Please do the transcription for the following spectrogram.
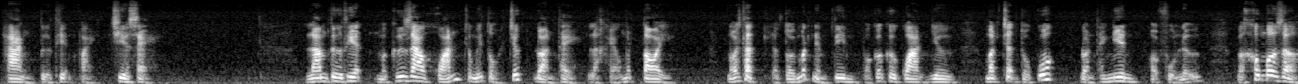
hàng từ thiện phải chia sẻ. Làm từ thiện mà cứ giao khoán cho mấy tổ chức đoàn thể là khéo mất toi. Nói thật là tôi mất niềm tin vào các cơ quan như Mặt trận Tổ quốc, Đoàn Thanh niên, Hội Phụ nữ và không bao giờ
